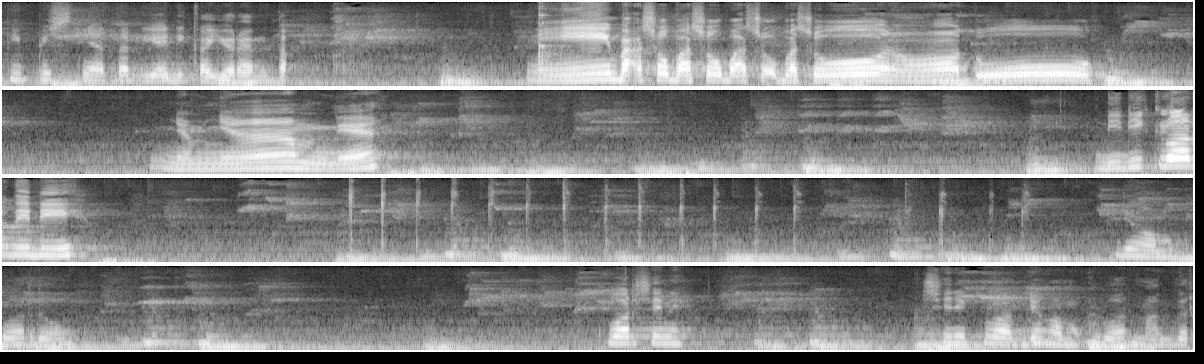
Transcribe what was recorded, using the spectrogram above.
Tipisnya tadi ya di kayu rentek. Nih bakso bakso bakso bakso. No tuh. Nyam nyam ya. Didi keluar Didi. Dia nggak mau keluar dong. Keluar sini. Sini keluar dia nggak mau keluar mager.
